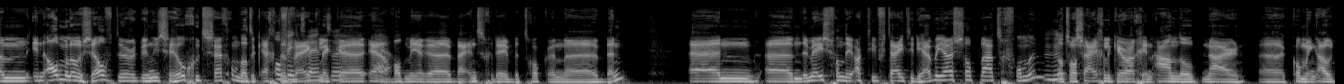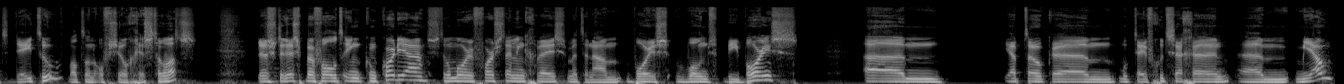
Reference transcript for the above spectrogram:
Um, in Almelo zelf durf ik er niet zo heel goed te zeggen, omdat ik echt daadwerkelijk ja, ja. wat meer bij Enschede betrokken ben. En um, de meeste van die activiteiten die hebben juist al plaatsgevonden. Mm -hmm. Dat was eigenlijk heel erg in aanloop naar Coming Out Day toe, wat dan officieel gisteren was. Dus er is bijvoorbeeld in Concordia is er een mooie voorstelling geweest met de naam Boys Won't Be Boys. Um, je hebt ook, um, moet ik het even goed zeggen, um, Miauw.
